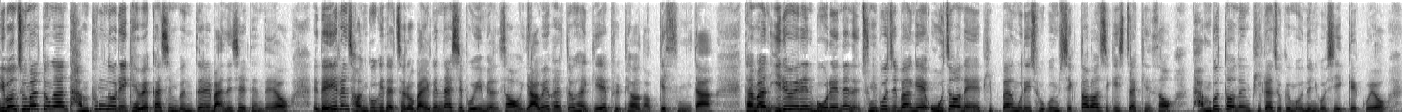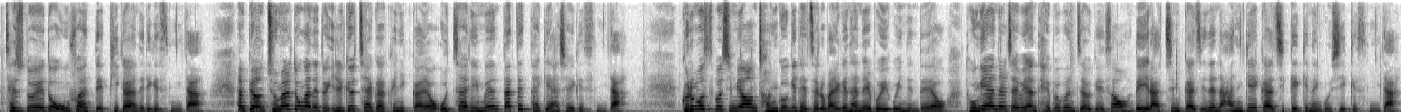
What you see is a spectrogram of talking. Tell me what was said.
이번 주말 동안 단풍놀이 계획하신 분들 많으실 텐데요. 내일은 전국이 대체로 맑은 날씨 보이면서 야외 활동하기에 불편 없겠습니다. 다만 일요일인 모레는 중부지방에 오전에 빗방울이 조금씩 떨어지기 시작해서 밤부터는 비가 조금 오는 곳이 있겠고요. 제주도에도 오후 한때 비가 내리겠습니다. 한편 주말 동안에도 일교차가 크니까요. 옷차림은 따뜻하게 하셔야겠습니다. 구름 모습 보시면 전국이 대체로 맑은 하늘 보이고 있는데요. 동해안을 제외한 대부분 지역에서 내일 아침까지는 안개가 짙게 끼는 곳이 있겠습니다.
